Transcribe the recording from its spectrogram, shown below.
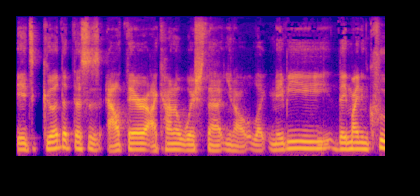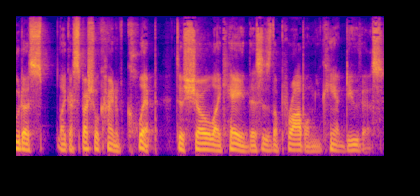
it's good that this is out there i kind of wish that you know like maybe they might include us like a special kind of clip to show like, hey, this is the problem. You can't do this.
